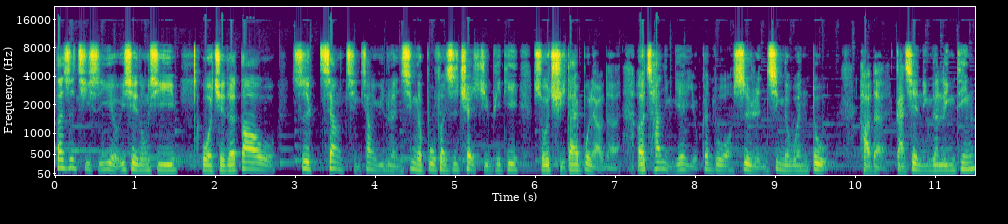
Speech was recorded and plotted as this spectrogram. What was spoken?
但是其实也有一些东西，我觉得倒是像倾向于人性的部分是 ChatGPT 所取代不了的，而餐饮业有更多是人性的温度。好的，感谢您的聆听，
